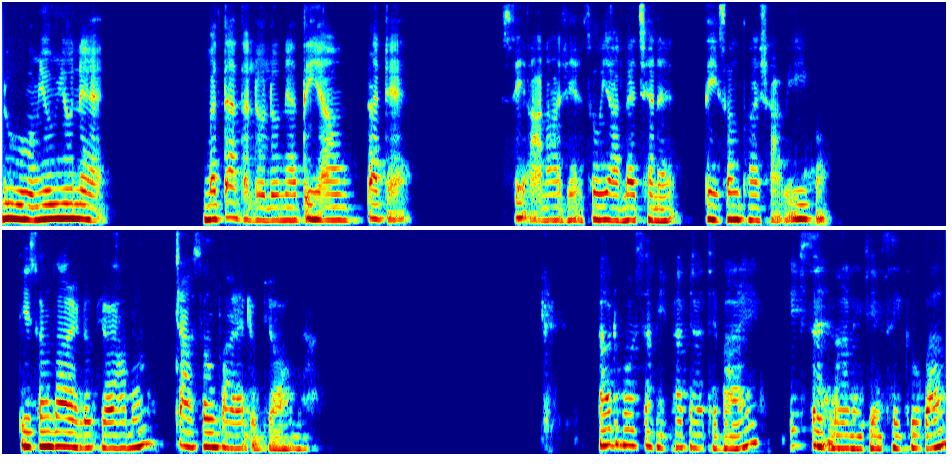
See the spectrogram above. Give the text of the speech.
လူမျိုးမျိုးနဲ့မတတ်တယ်လို့လို့နဲ့သိအောင်တတ်တဲ့စေအာနာရှင်အစိုးရလက်ချက်နဲ့တည်ဆုံးသွားရှာပြီပေါ့။တည်ဆုံးသွားတယ်လို့ပြောရမှာကြာဆုံးသွားတယ်လို့ပြောရမှာ။နောက်တစ်ပုဒ်ဆက်ပြီးဖတ်ပြချင်ပါတယ်။အိဆက်နားနေခြင်းစိတ်ကူပါ။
